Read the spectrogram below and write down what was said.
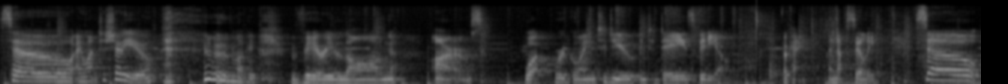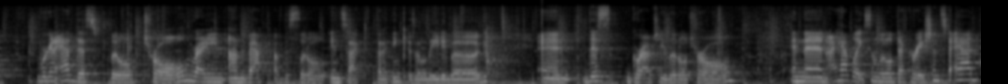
So I want to show you my very long arms, what we're going to do in today's video. Okay, enough silly. So we're gonna add this little troll riding on the back of this little insect that I think is a ladybug. And this grouchy little troll. And then I have like some little decorations to add.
